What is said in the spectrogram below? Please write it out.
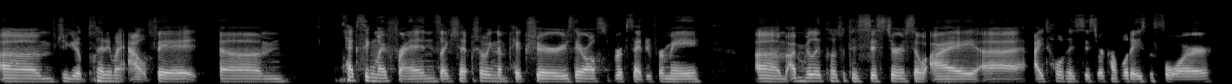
um, you know, planning my outfit, um, texting my friends, like sh- showing them pictures. They're all super excited for me. Um, I'm really close with his sister, so I uh, I told his sister a couple days before.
